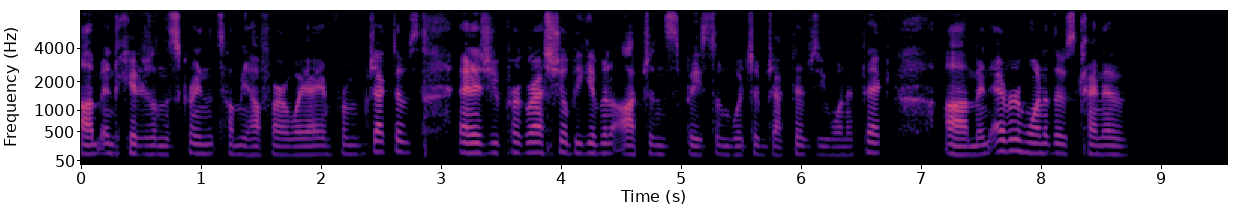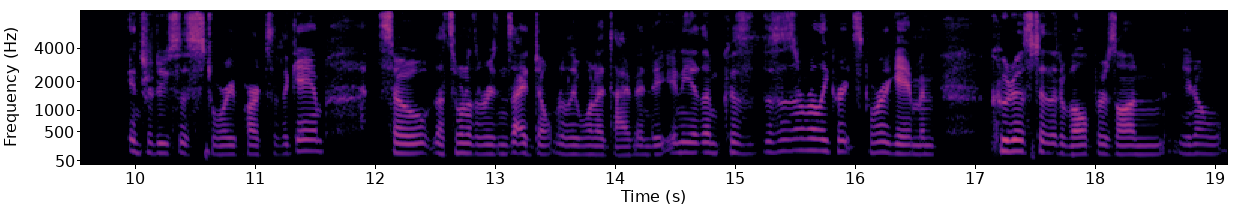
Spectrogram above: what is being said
um, indicators on the screen that tell me how far away I am from objectives. And as you progress, you'll be given options based on which objectives you want to pick. Um, and every one of those kind of introduces story parts of the game. So that's one of the reasons I don't really want to dive into any of them because this is a really great story game and kudos to the developers on, you know,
